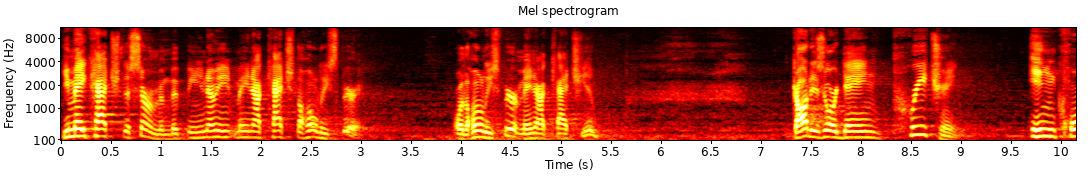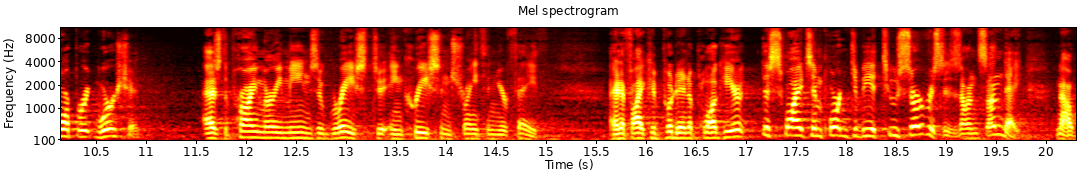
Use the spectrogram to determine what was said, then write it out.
you may catch the sermon, but you know, you may not catch the Holy Spirit, or the Holy Spirit may not catch you. God has ordained preaching in corporate worship as the primary means of grace to increase and strengthen your faith. And if I could put in a plug here, this is why it's important to be at two services on Sunday. Now,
